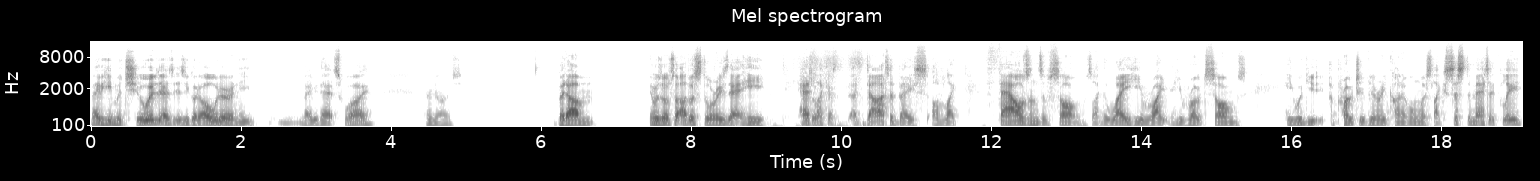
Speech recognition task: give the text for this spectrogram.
Maybe he matured as, as he got older, and he maybe that's why. Who knows? But um, there was also other stories that he had like a, a database of like thousands of songs. Like the way he write he wrote songs, he would approach it very kind of almost like systematically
